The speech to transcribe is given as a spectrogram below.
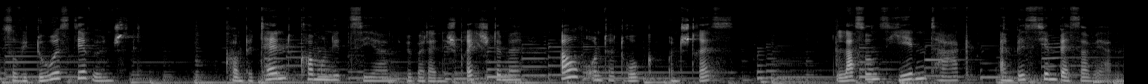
so wie du es dir wünschst kompetent kommunizieren über deine Sprechstimme, auch unter Druck und Stress. Lass uns jeden Tag ein bisschen besser werden,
